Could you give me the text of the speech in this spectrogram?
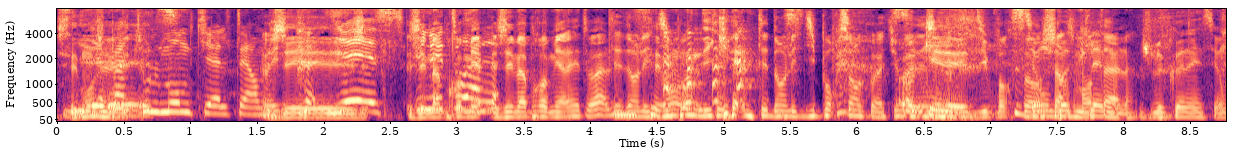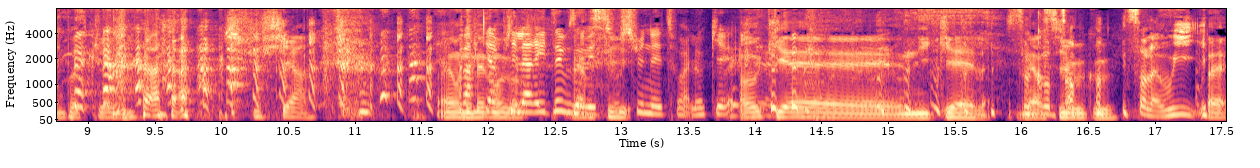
C'est Il bon, n'y a j'ai- pas tout le monde qui a le terme. Yes, j'ai ma première, j'ai ma première étoile. T'es dans les C'est 10%, bon, dans les 10%, quoi. Tu vois. Ok, déjà. 10% C'est mon charge mentale. Je le connais, c'est mon pote Clem. je suis fier. Ouais, on est Par capillarité, vous avez tous une étoile, ok Ok, nickel. Merci contents. beaucoup. Ils sont là, oui. Ouais.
